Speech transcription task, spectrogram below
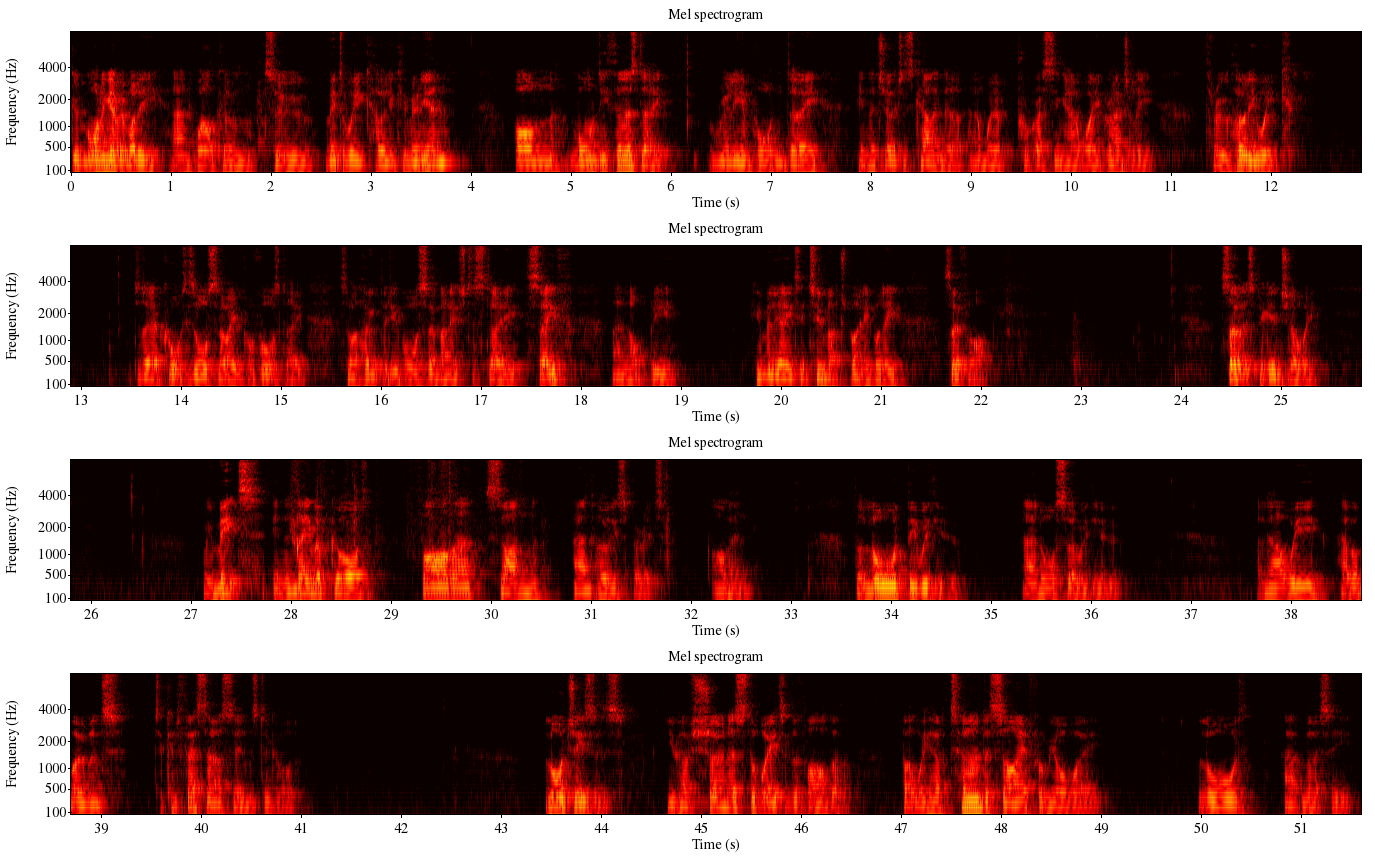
Good morning, everybody, and welcome to Midweek Holy Communion on Maundy Thursday. Really important day in the church's calendar, and we're progressing our way gradually through Holy Week. Today, of course, is also April Fool's Day, so I hope that you've also managed to stay safe and not be humiliated too much by anybody so far. So let's begin, shall we? We meet in the name of God, Father, Son, and Holy Spirit. Amen. The Lord be with you, and also with you. And now we have a moment to confess our sins to God. Lord Jesus, you have shown us the way to the Father, but we have turned aside from your way. Lord, have mercy.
